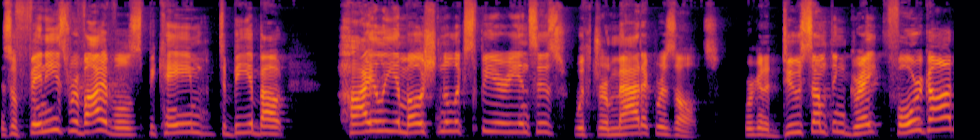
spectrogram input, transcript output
And so Finney's revivals became to be about highly emotional experiences with dramatic results. We're going to do something great for God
